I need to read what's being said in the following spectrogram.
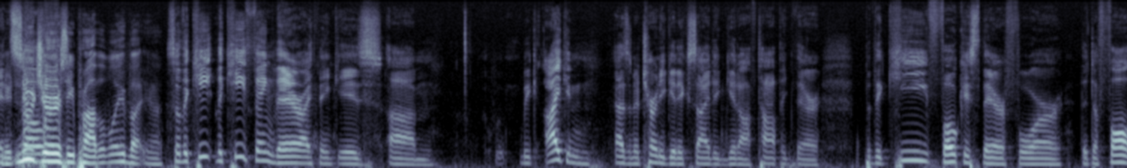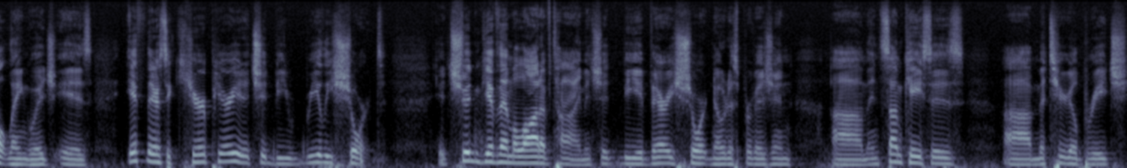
New, so- New Jersey, probably, but yeah. so the key the key thing there, I think, is um, we, I can as an attorney get excited and get off topic there, but the key focus there for the default language is if there's a cure period, it should be really short. It shouldn't give them a lot of time. It should be a very short notice provision. Um, in some cases, uh, material breach,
